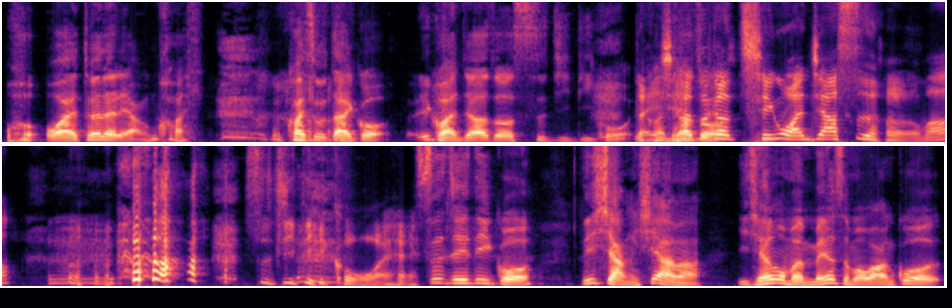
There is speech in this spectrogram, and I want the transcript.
我我还推了两款，快速带过，一款叫做《世纪帝国》，等一下，这个新玩家适合吗？世纪帝国，哎，世纪帝国，你想一下嘛，以前我们没有什么玩过，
